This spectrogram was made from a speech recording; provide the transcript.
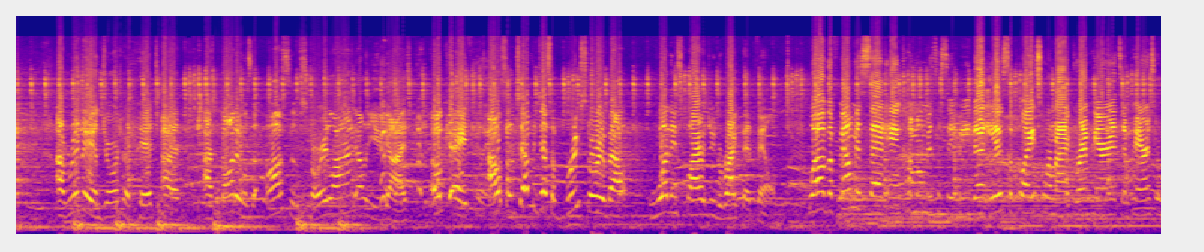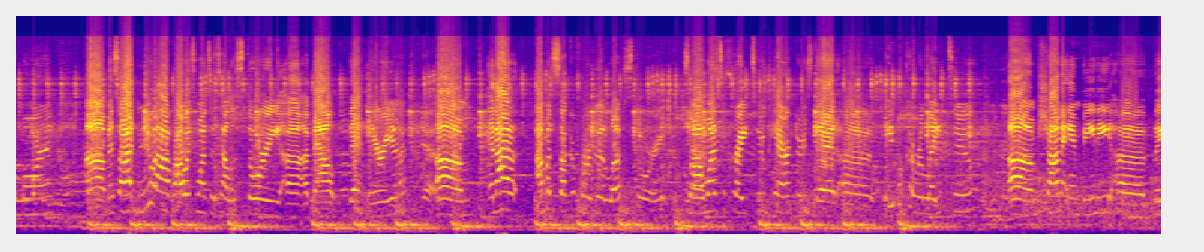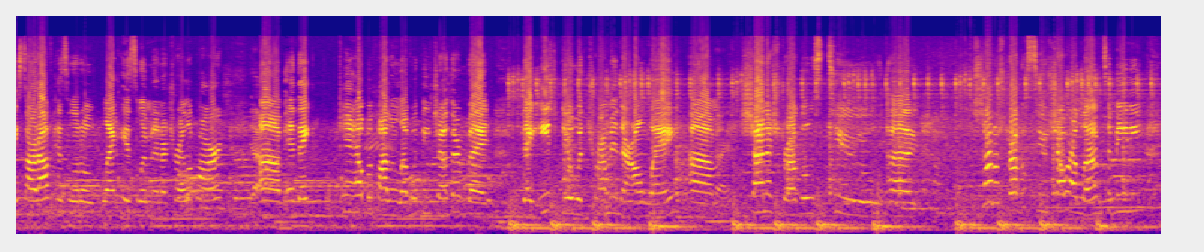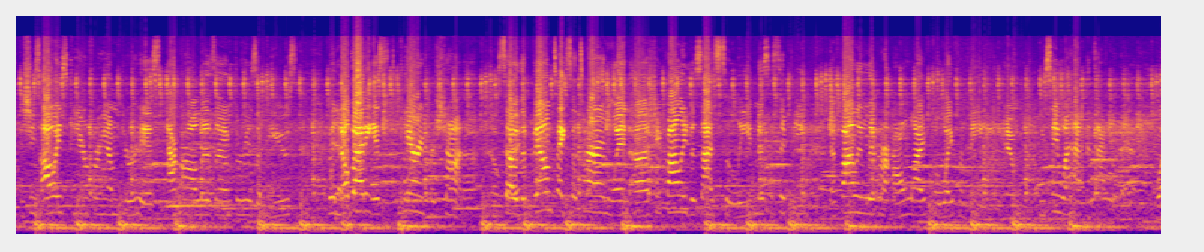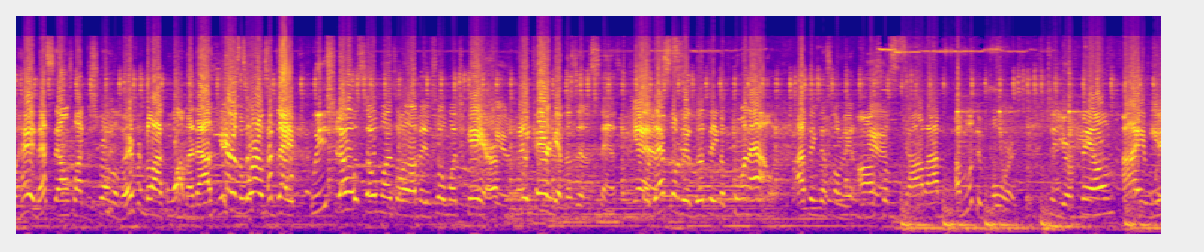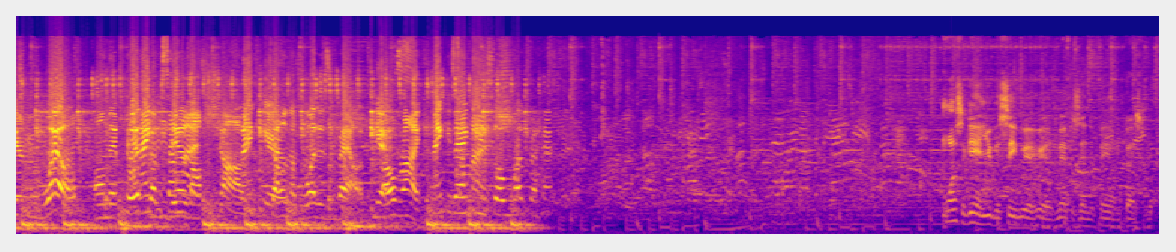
I really enjoyed her pitch. I, I thought it was an awesome storyline. Tell you guys. Okay. Also, tell me just a brief story about what inspired you to write that film? Well, the film is set in Como, Mississippi. That is the place where my grandparents and parents were born. Um, and so I knew I've always wanted to tell a story uh, about that area. Yes. Um, Beanie, uh, they start off as little black kids living in a trailer park. Um, and they can't help but fall in love with each other, but they each deal with trauma in their own way. Um, Shauna struggles to uh, Shauna struggles to show her love to Beanie. She's always caring for him through his alcoholism, that sounds like the struggle of every black woman out here in the world today. We show so much love and so much care. We're caregivers in a sense. Yes. So that's going to be a good thing to point out. I think that's going to be an awesome yes. job. I'm, I'm looking forward to your film. I Thank wish you well on that pitch because you, so did an awesome job. Thank you. Telling us what it's about. Yes. All right. Thank you Thank so you so much for having once again, you can see we're here at Memphis Indie Film Festival.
